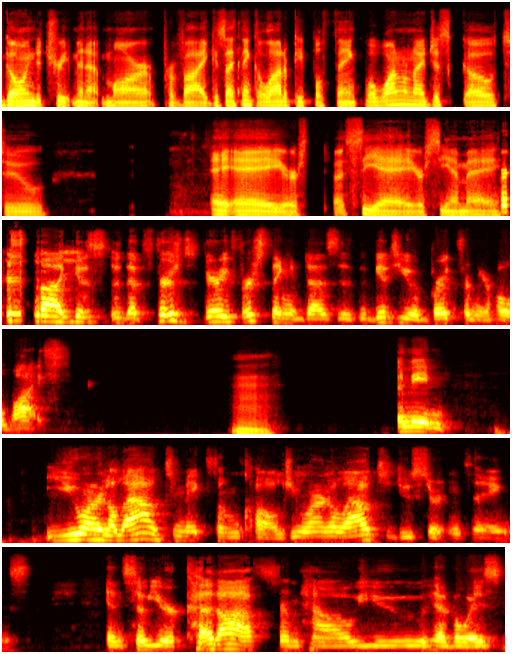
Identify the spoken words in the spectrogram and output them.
going to treatment at mar provide? Because i think a lot of people think well why don't i just go to aa or ca or cma first of all it gives the first very first thing it does is it gives you a break from your whole life. Mm. i mean you aren't allowed to make phone calls. You aren't allowed to do certain things. And so you're cut off from how you have always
